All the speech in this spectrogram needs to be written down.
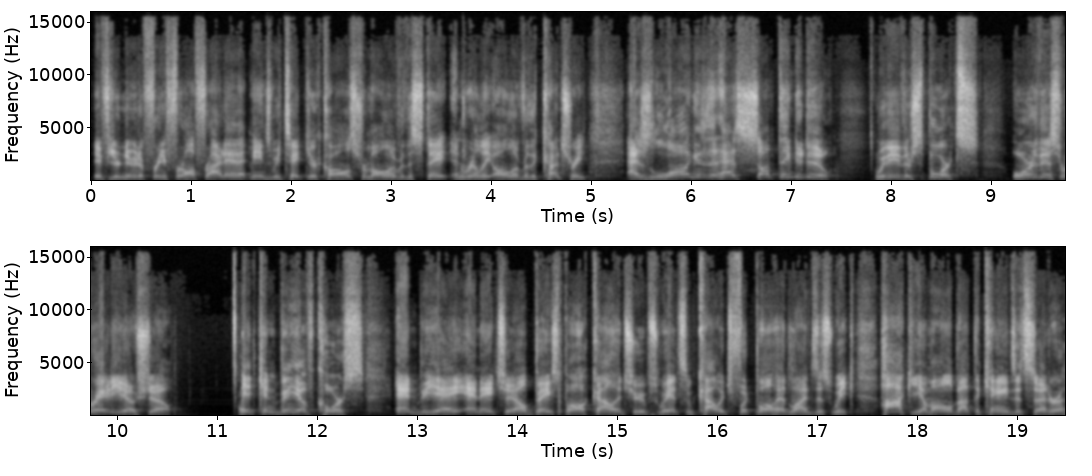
If you're new to Free for All Friday, that means we take your calls from all over the state and really all over the country, as long as it has something to do with either sports or this radio show. It can be, of course, NBA, NHL, baseball, college hoops. We had some college football headlines this week. Hockey, I'm all about the Canes, etc.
